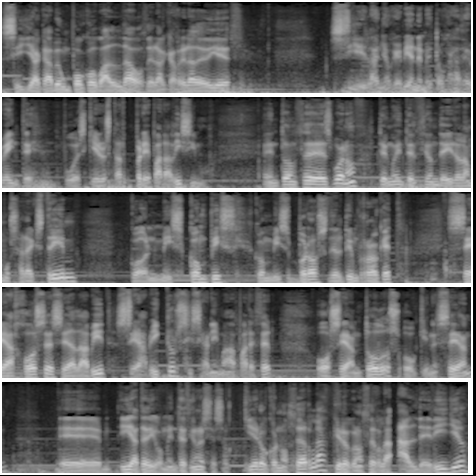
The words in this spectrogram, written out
si ya cabe un poco baldao de la carrera de 10, si el año que viene me toca la de 20, pues quiero estar preparadísimo. Entonces, bueno, tengo intención de ir a la Musara Extreme con mis compis, con mis bros del Team Rocket, sea José, sea David, sea Víctor, si se anima a aparecer, o sean todos, o quienes sean. Eh, y ya te digo, mi intención es eso, quiero conocerla, quiero conocerla al dedillo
